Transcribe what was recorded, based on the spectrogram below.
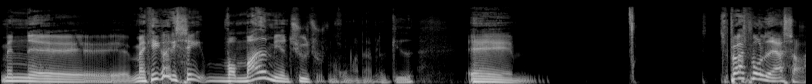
Men øh, man kan ikke rigtig se, hvor meget mere end 20.000 kroner, der er blevet givet. Øh, spørgsmålet er så,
